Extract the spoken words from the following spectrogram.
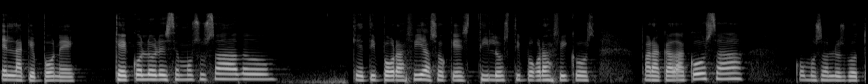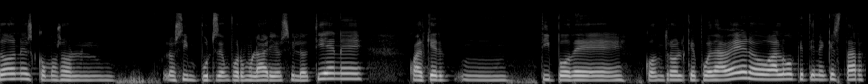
en la que pone qué colores hemos usado, qué tipografías o qué estilos tipográficos para cada cosa, cómo son los botones, cómo son los inputs en formulario si lo tiene, cualquier mm, tipo de control que pueda haber o algo que tiene que estar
